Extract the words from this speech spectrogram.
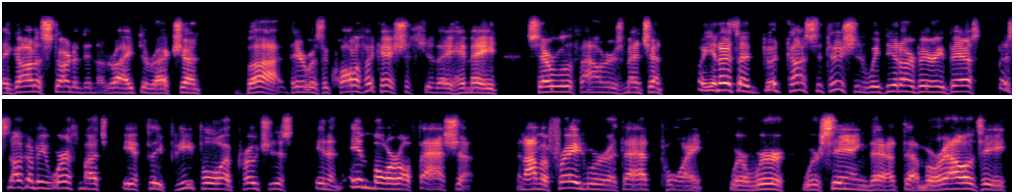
they got us started in the right direction, but there was a qualification they made. Several of the founders mentioned, well, you know, it's a good constitution. We did our very best, but it's not going to be worth much if the people approach this in an immoral fashion. And I'm afraid we're at that point where we're we're seeing that uh, morality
